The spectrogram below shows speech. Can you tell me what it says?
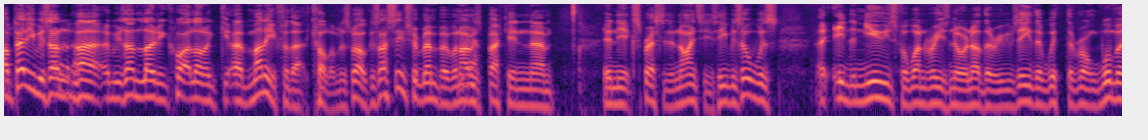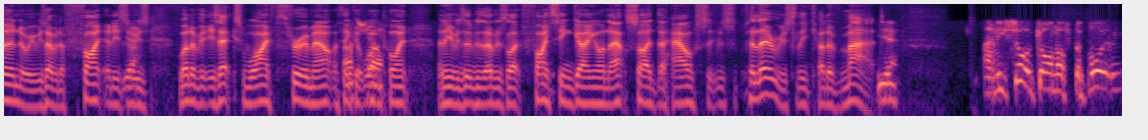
I bet he was un, uh, he was unloading quite a lot of uh, money for that column as well. Because I seem to remember when I was back in um, in the Express in the nineties, he was always uh, in the news for one reason or another. He was either with the wrong woman or he was having a fight, and his, Yeah. his one of his ex-wife threw him out. I think That's at one point, and he was, there was there was like fighting going on outside the house. It was hilariously kind of mad. Yeah. and he's sort of gone off the boy.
